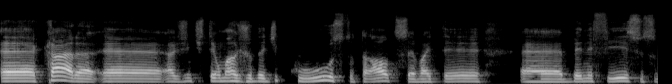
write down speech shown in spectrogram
é, cara, é, a gente tem uma ajuda de custo, tal, você vai ter é, benefícios,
